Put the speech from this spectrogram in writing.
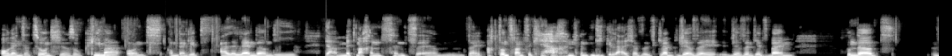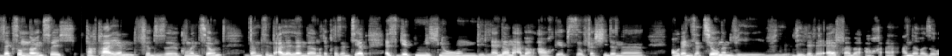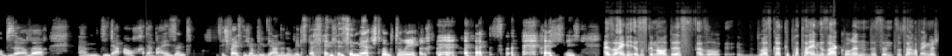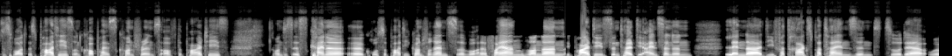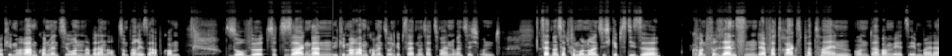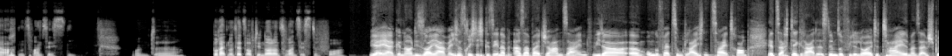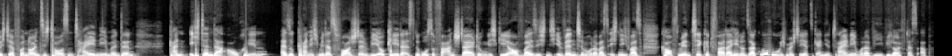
Organisation für so Klima und, und da gibt's alle Länder, die da mitmachen, sind ähm, seit 28 Jahren die gleich. Also ich glaube, wir, wir sind jetzt beim 196 Parteien für diese Konvention. Dann sind alle Länder repräsentiert. Es geht nicht nur um die Länder, aber auch gibt es so verschiedene Organisationen wie, wie, wie WWF, aber auch äh, andere so Observer, ähm, die da auch dabei sind. Ich weiß nicht, ob Viviane, du willst das ein bisschen mehr strukturieren als, als ich. Also eigentlich ist es genau das. Also du hast gerade Parteien gesagt, Corinne. Das sind sozusagen auf Englisch, das Wort ist Parties und COP heißt Conference of the Parties. Und es ist keine äh, große Partykonferenz, äh, wo alle feiern, sondern die Partys sind halt die einzelnen Länder, die Vertragsparteien sind zu der äh, Klimarahmenkonvention, aber dann auch zum Pariser Abkommen. So wird sozusagen dann die Klimarahmenkonvention gibt es seit 1992 und seit 1995 gibt es diese Konferenzen der Vertragsparteien und da waren wir jetzt eben bei der 28. und äh, bereiten uns jetzt auf die 29. vor. Ja, ja, genau. Die soll ja, wenn ich das richtig gesehen habe, in Aserbaidschan sein, wieder ähm, ungefähr zum gleichen Zeitraum. Jetzt sagt ihr gerade, es nimmt so viele Leute teil. Man spricht ja von 90.000 Teilnehmenden. Kann ich denn da auch hin? Also kann ich mir das vorstellen, wie, okay, da ist eine große Veranstaltung, ich gehe auf, weiß ich nicht, Eventim oder weiß ich nicht was, kaufe mir ein Ticket, fahre da hin und sage, uhu, ich möchte jetzt gerne hier teilnehmen oder wie, wie läuft das ab?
